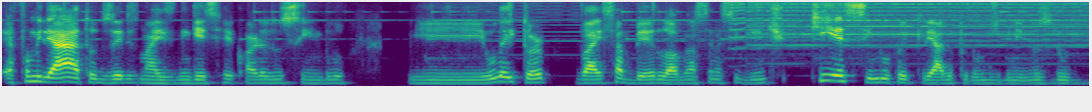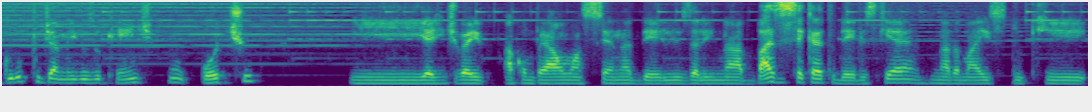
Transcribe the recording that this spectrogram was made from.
é familiar a todos eles, mas ninguém se recorda do símbolo. E o leitor vai saber logo na cena seguinte que esse símbolo foi criado por um dos meninos do grupo de amigos do Kent, o Ocho. E a gente vai acompanhar uma cena deles ali na base secreta deles, que é nada mais do que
